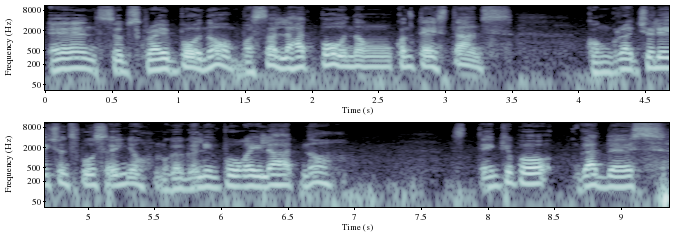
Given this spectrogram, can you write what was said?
and subscribe po, no? Basta lahat po ng contestants. Congratulations po sa inyo. Magagaling po kayo lahat, no? Thank you po. God bless.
